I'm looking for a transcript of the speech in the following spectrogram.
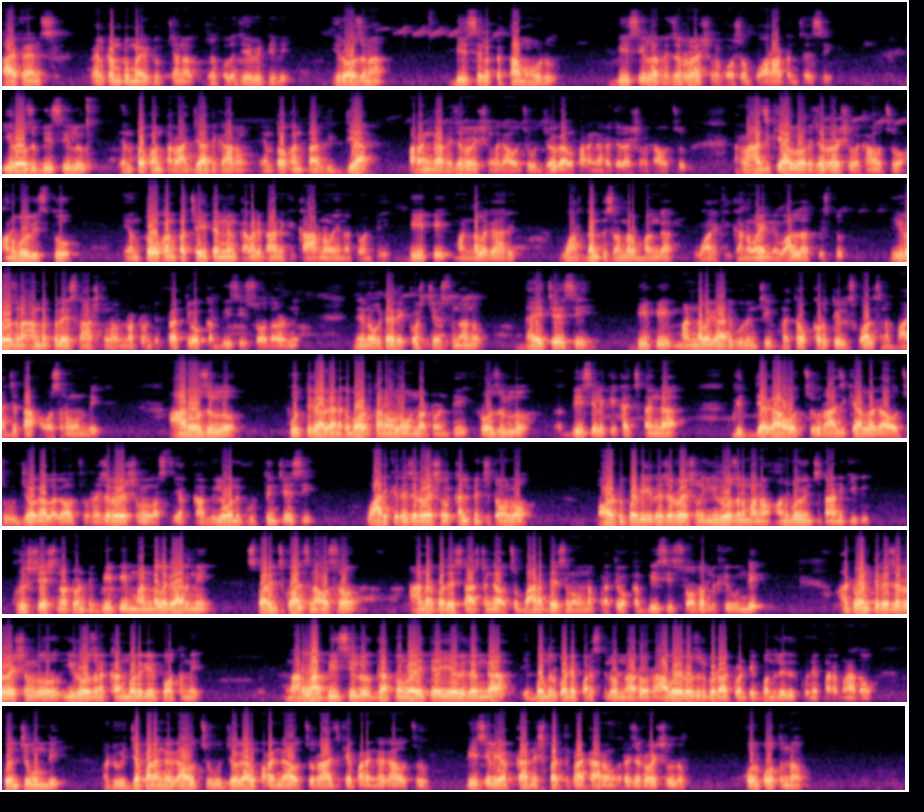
Hi friends welcome to my YouTube channel Jakula JV TV. ఈ రోజున బీసీల పితామహుడు బీసీల రిజర్వేషన్ల కోసం పోరాటం చేసి ఈరోజు బీసీలు ఎంతో కొంత రాజ్యాధికారం ఎంతో కొంత విద్య పరంగా రిజర్వేషన్లు కావచ్చు ఉద్యోగాల పరంగా రిజర్వేషన్లు కావచ్చు రాజకీయాల్లో రిజర్వేషన్లు కావచ్చు అనుభవిస్తూ ఎంతో కొంత చైతన్యం కలగటానికి కారణమైనటువంటి బీపీ మండల గారి వర్ధంతి సందర్భంగా వారికి ఘనమైన నివాళులు అర్పిస్తూ ఈ రోజున ఆంధ్రప్రదేశ్ రాష్ట్రంలో ఉన్నటువంటి ప్రతి ఒక్క బీసీ సోదరుడిని నేను ఒకటే రిక్వెస్ట్ చేస్తున్నాను. దయచేసి బీపీ మండల గారి గురించి ప్రతి ఒక్కరూ తెలుసుకోవాల్సిన బాధ్యత అవసరం ఉంది. ఆ రోజుల్లో పూర్తిగా వెనకబాటుతనంలో ఉన్నటువంటి రోజుల్లో బీసీలకి ఖచ్చితంగా విద్య కావచ్చు రాజకీయాల్లో కావచ్చు ఉద్యోగాల్లో కావచ్చు రిజర్వేషన్ల యొక్క విలువని గుర్తించేసి వారికి రిజర్వేషన్లు కల్పించడంలో పాటుపడి రిజర్వేషన్లు ఈ రోజున మనం అనుభవించడానికి కృషి చేసినటువంటి బీపీ మండల్ గారిని స్మరించుకోవాల్సిన అవసరం ఆంధ్రప్రదేశ్ రాష్ట్రం కావచ్చు భారతదేశంలో ఉన్న ప్రతి ఒక్క బీసీ సోదరులకి ఉంది. అటువంటి రిజర్వేషన్లు ఈ రోజున కనుమరుగైపోతున్నాయి. మరలా బీసీలు గతంలో అయితే ఏ విధంగా ఇబ్బందులు పడే పరిస్థితులు ఉన్నారో రాబోయే రోజులు కూడా అటువంటి ఇబ్బందులు ఎదుర్కొనే ప్రమాదం పొంచి ఉంది. అటు విద్యాపరంగా కావచ్చు ఉద్యోగాల పరంగా కావచ్చు రాజకీయ పరంగా కావచ్చు బీసీల యొక్క నిష్పత్తి ప్రకారం రిజర్వేషన్లు కోల్పోతున్నాం.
